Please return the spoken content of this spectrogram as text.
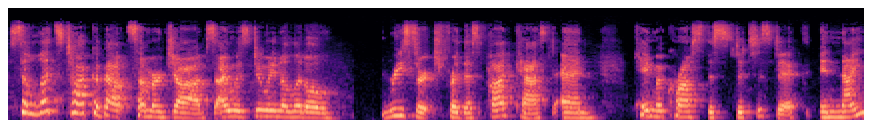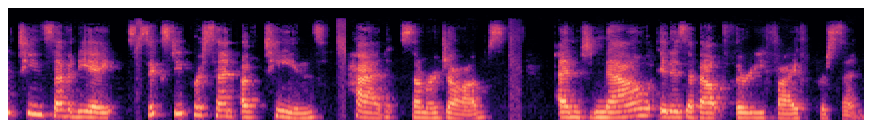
So let's talk about summer jobs. I was doing a little research for this podcast and came across this statistic. In 1978, 60% of teens had summer jobs and now it is about 35%.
